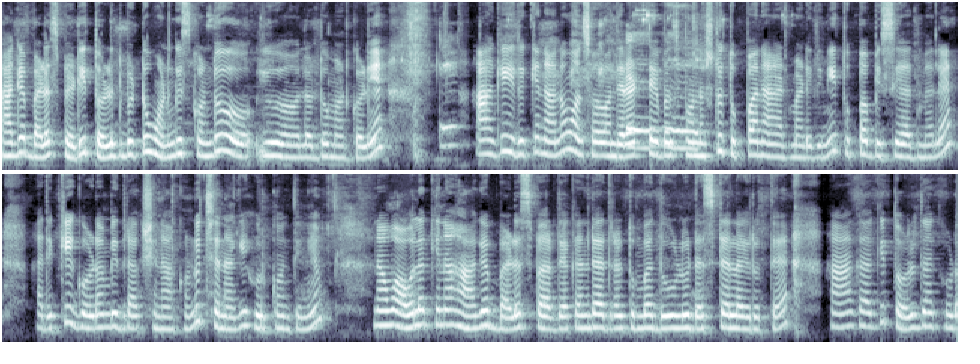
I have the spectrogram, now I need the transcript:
ಹಾಗೆ ಬಳಸಬೇಡಿ, ತೊಳೆದ್ಬಿಟ್ಟು ಒಣಗಿಸ್ಕೊಂಡು ಲಡ್ಡು ಮಾಡ್ಕೊಳ್ಳಿ. ಹಾಗೆ ಇದಕ್ಕೆ ನಾನು ಒಂದು ಸ್ವ ಒಂದೆರಡು ಟೇಬಲ್ ಸ್ಪೂನಷ್ಟು ತುಪ್ಪನ ಆ್ಯಡ್ ಮಾಡಿದ್ದೀನಿ. ತುಪ್ಪ ಬಿಸಿ ಆದಮೇಲೆ ಅದಕ್ಕೆ ಗೋಡಂಬಿ ದ್ರಾಕ್ಷಿನ ಹಾಕ್ಕೊಂಡು ಚೆನ್ನಾಗಿ ಹುರ್ಕೊತೀನಿ. ನಾವು ಅವಲಕ್ಕಿನ ಹಾಗೆ ಬಳಸಬಾರ್ದು, ಯಾಕಂದರೆ ಅದ್ರಲ್ಲಿ ತುಂಬ ಧೂಳು, ಡಸ್ಟ್ ಎಲ್ಲ ಇರುತ್ತೆ. ಹಾಗಾಗಿ ತೊಳೆದ ಕೂಡ,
